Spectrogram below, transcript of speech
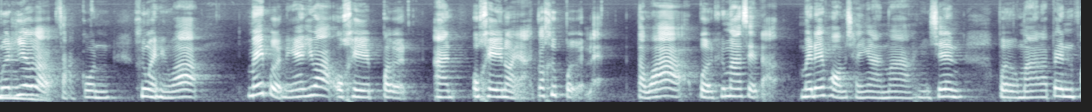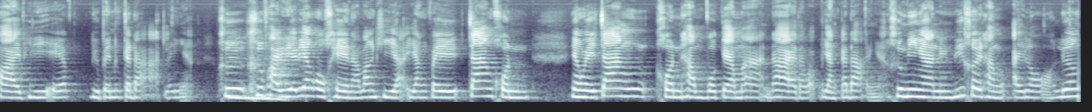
เมื่อเทียบกับสากลคือหมายถึงว่า ไม่เปิดในแง่ที่ว่าโอเคเปิดอะโอเคหน่อยอะก็คือเปิดแหละ แต่ว่าเปิดขึ้นมาเสร็จอะไม่ได้พร้อมใช้งานมาก อย่างเช่น เปิดออกมาแล้วเป็นไฟล์ PDF หรือเป็นกระดาษอะไรเงี้ย คือคือไฟล์ PDF ยังโอเคนะ บางทีอะยังไปจ้างคนยังไปจ้างคนทำโปรแกรมมาอ่านได้แต่แบบอย่างกระดาษเงี้ยคือมีงานหนึ่งที่เคยทำกับไอรอเรื่อง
